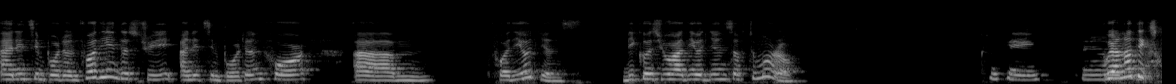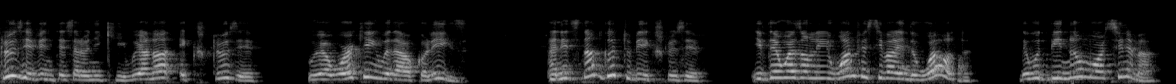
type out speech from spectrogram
and it's important for the industry and it's important for um, for the audience because you are the audience of tomorrow. Okay. Um, We are not exclusive in Thessaloniki. We are not exclusive. We are working with our colleagues. And it's not good to be exclusive. If there was only one festival in the world, there would be no more cinema.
